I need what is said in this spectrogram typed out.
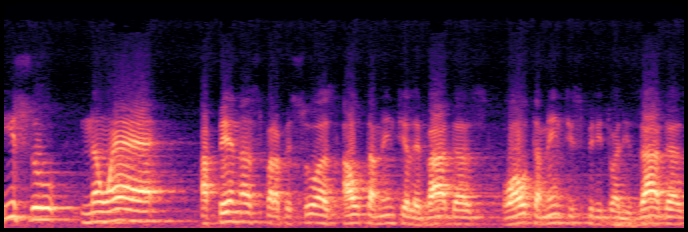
Isso não é apenas para pessoas altamente elevadas ou altamente espiritualizadas,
